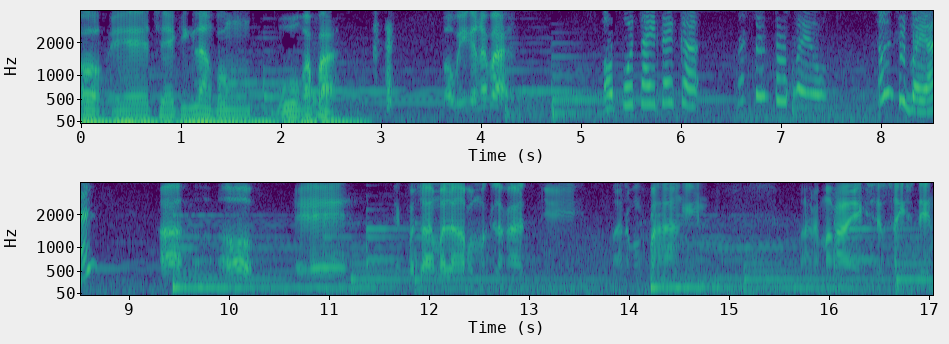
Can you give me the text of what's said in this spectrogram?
Oh, eh, checking lang kung buo ka pa. Pauwi ka na ba? Opo, tay, teka. Nasaan po kayo? Saan si ba yan? Ah, oo. Eh, nagpasama lang ako maglakad eh, para magpahangin. Para maka-exercise din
